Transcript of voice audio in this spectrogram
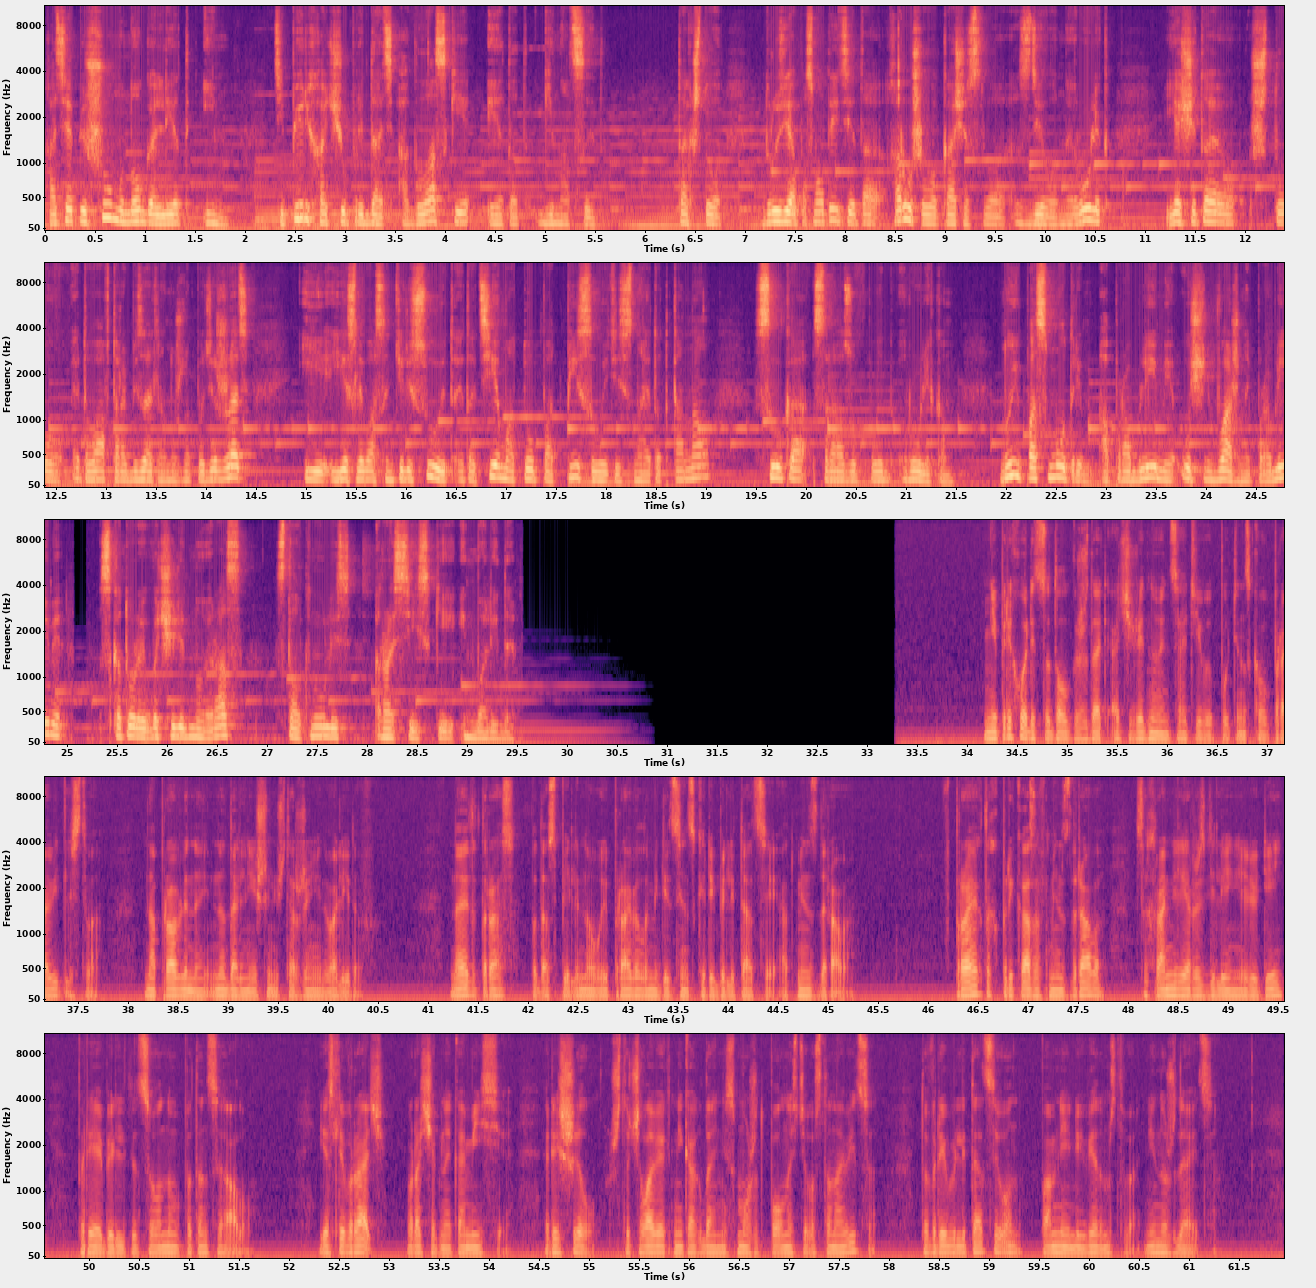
хотя пишу много лет им. Теперь хочу придать огласке этот геноцид. Так что, друзья, посмотрите, это хорошего качества сделанный ролик. Я считаю, что этого автора обязательно нужно поддержать. И если вас интересует эта тема, то подписывайтесь на этот канал. Ссылка сразу под роликом. Ну и посмотрим о проблеме, очень важной проблеме, с которой в очередной раз столкнулись российские инвалиды. Не приходится долго ждать очередной инициативы путинского правительства, направленной на дальнейшее уничтожение инвалидов. На этот раз подоспели новые правила медицинской реабилитации от Минздрава. В проектах приказов Минздрава сохранили разделение людей по реабилитационному потенциалу. Если врач, врачебная комиссия, решил, что человек никогда не сможет полностью восстановиться, то в реабилитации он, по мнению ведомства, не нуждается.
